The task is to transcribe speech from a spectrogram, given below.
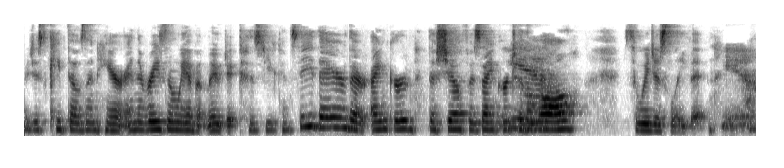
We just keep those in here. And the reason we haven't moved it, because you can see there, they're anchored. The shelf is anchored to the wall. So we just leave it. Yeah.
